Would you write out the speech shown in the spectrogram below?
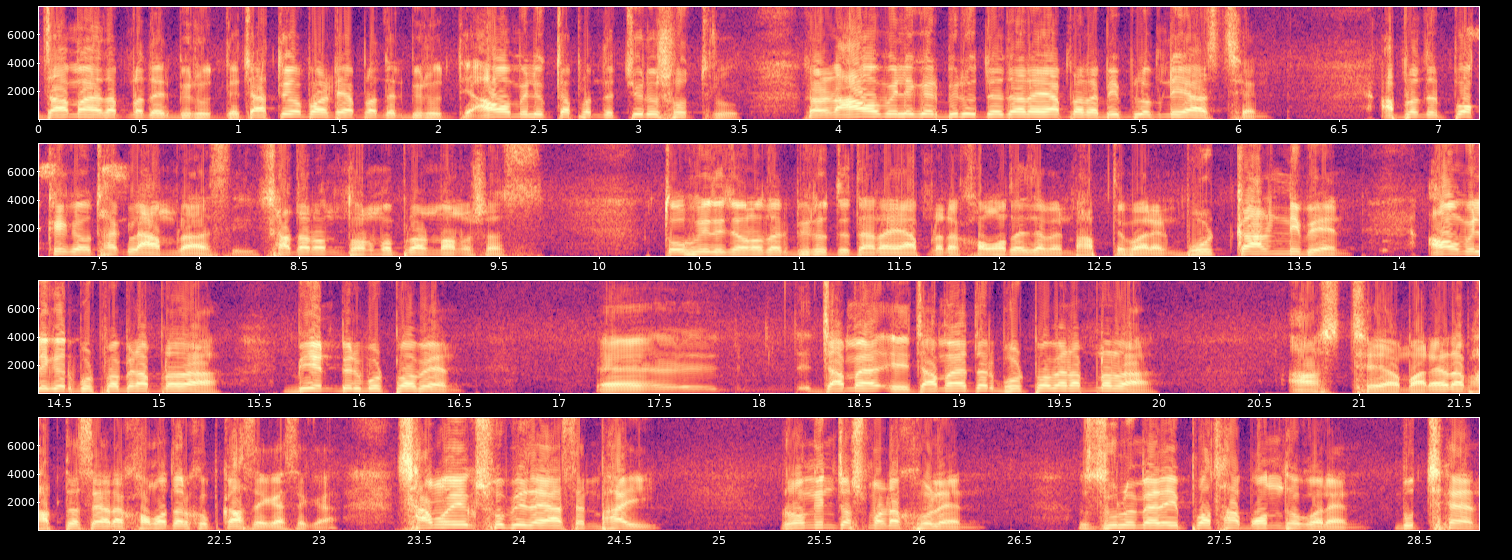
জামায়াত আপনাদের বিরুদ্ধে, জাতীয় পার্টি আপনাদের বিরুদ্ধে, আওয়ামী লীগ তো আপনাদের চিরশত্রু, কারণ আওয়ামী লীগের বিরুদ্ধে দাঁড়াই আপনারা বিপ্লব নিয়ে আসছেন। আপনাদের পক্ষে কেউ থাকলে আমরা আছি, সাধারণ ধর্মপ্রাণ মানুষ আছে। তৌহিদি জনতার বিরুদ্ধে দাঁড়ায় আপনারা ক্ষমতায় যাবেন, ভাবতে পারেন। ভোট কার নেবেন? আওয়ামী লীগের ভোট পাবেন আপনারা? বিএনপির ভোট পাবেন? জামায়া জামায়াতের ভোট পাবেন আপনারা? আসছে আমার। এরা ভাবতেছে এরা ক্ষমতার খুব কাছে গেছে গা। সাময়িক সুবিধায় আছেন ভাই, রঙিন চশমাটা খোলেন, জুলুমের এই প্রথা বন্ধ করেন, বুঝছেন?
